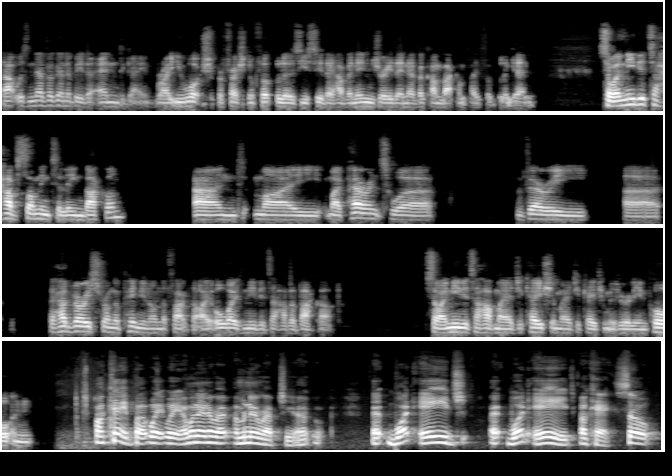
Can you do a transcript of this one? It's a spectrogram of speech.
that was never going to be the end game, right? You watch professional footballers, you see they have an injury, they never come back and play football again. So I needed to have something to lean back on, and my my parents were very uh, they had very strong opinion on the fact that I always needed to have a backup. So I needed to have my education. My education was really important. Okay, but wait, wait. I'm going to interrupt. I'm going to interrupt you. At what age? At what age? Okay, so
